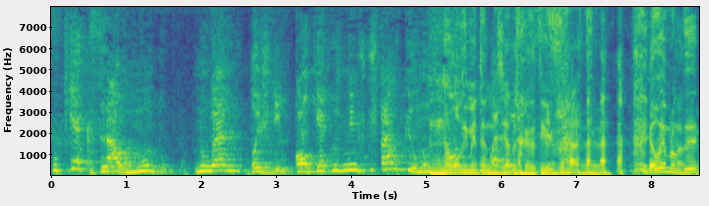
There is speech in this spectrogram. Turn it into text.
O que é que será o mundo no ano 2000? Ou o que é que os meninos gostavam que o mundo Não alimenta 2000? expectativas. Eu lembro-me de,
